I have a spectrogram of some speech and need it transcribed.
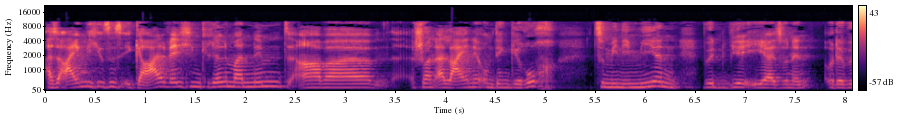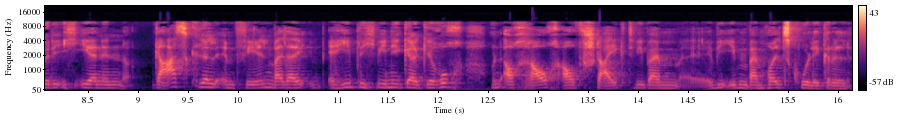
Also eigentlich ist es egal, welchen Grill man nimmt, aber schon alleine um den Geruch zu minimieren, würden wir eher so einen oder würde ich eher einen Gasgrill empfehlen, weil da erheblich weniger Geruch und auch Rauch aufsteigt wie beim wie eben beim Holzkohlegrill.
